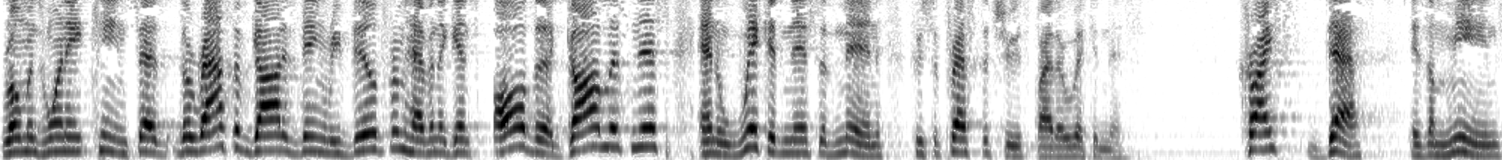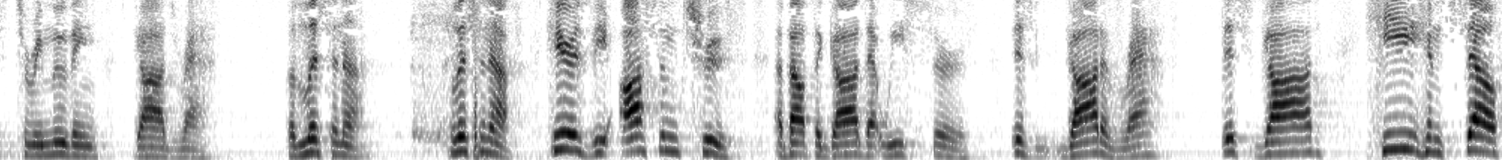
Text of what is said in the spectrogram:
Romans 1:18 says, "The wrath of God is being revealed from heaven against all the godlessness and wickedness of men who suppress the truth by their wickedness." Christ's death is a means to removing God's wrath. But listen up. Listen up. Here's the awesome truth about the God that we serve. This God of wrath, this God, He Himself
